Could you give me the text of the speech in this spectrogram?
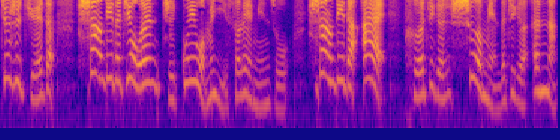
就是觉得上帝的救恩只归我们以色列民族，上帝的爱和这个赦免的这个恩呢。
